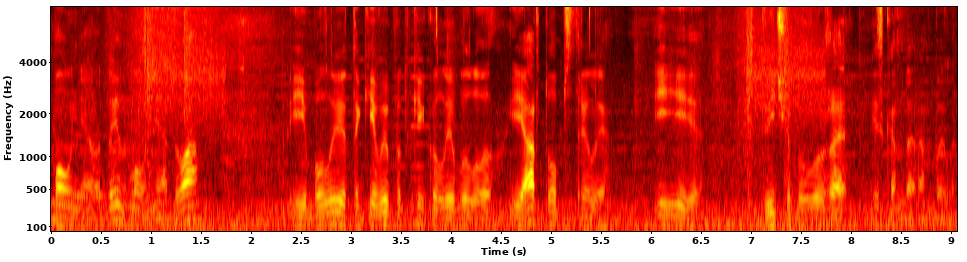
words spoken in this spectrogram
Молнія 1, Мовнія 2. І були такі випадки, коли було і артобстріли, і двічі було вже іскандером били.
